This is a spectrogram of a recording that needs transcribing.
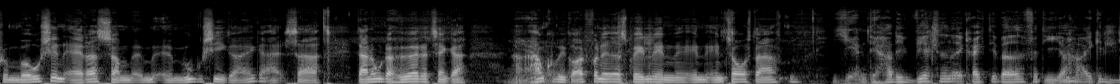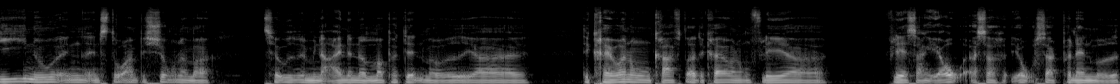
promotion af dig som øh, øh, musiker, ikke? Altså, der er nogen, der hører det og tænker, ham kunne vi godt få ned og spille en, en, en torsdag aften. Jamen, det har det i virkeligheden ikke rigtig været, fordi jeg har ikke lige nu en, en stor ambition om at tage ud med mine egne numre på den måde. Jeg, det kræver nogle kræfter, og det kræver nogle flere, flere sange. Jo, altså, jo, sagt på en anden måde.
